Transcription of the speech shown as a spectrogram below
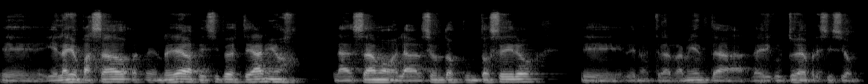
y el año pasado, en realidad a principios de este año, lanzamos la versión 2.0 eh, de nuestra herramienta de agricultura de precisión.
